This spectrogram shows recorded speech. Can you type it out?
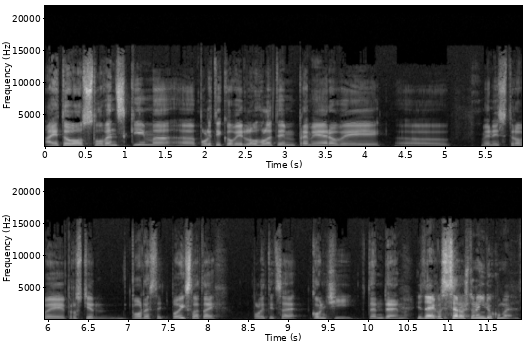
A je to o slovenským uh, politikovi, dlouholetým premiérovi, uh, ministrovi, prostě po, deset, po x letech politice končí v ten den. Je to jako seroš, to není dokument.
